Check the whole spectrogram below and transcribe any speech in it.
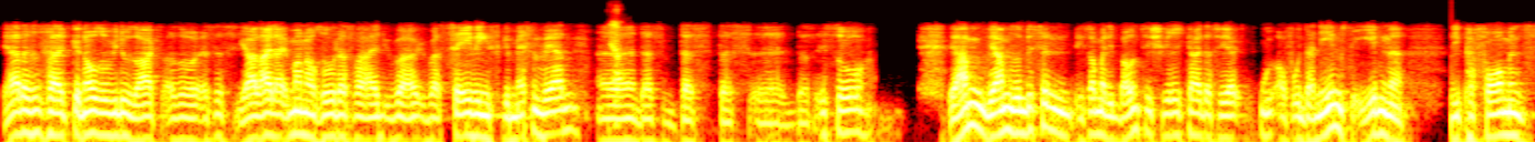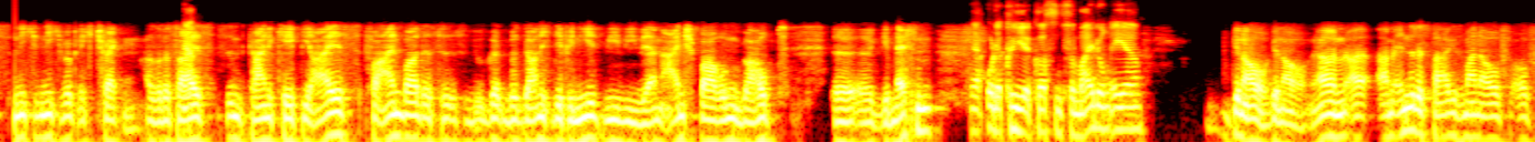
Ja, das ist halt genauso wie du sagst. Also es ist ja leider immer noch so, dass wir halt über über Savings gemessen werden. Äh, ja. Äh, das das das äh, das ist so. Wir haben wir haben so ein bisschen, ich sag mal, die, bei uns die Schwierigkeit, dass wir auf Unternehmensebene die Performance nicht nicht wirklich tracken. Also das heißt, es sind keine KPIs vereinbart, es, ist, wird gar nicht definiert, wie wie werden Einsparungen überhaupt äh, äh gemessen. Ja, oder hier Kostenvermeidung eher. Genau, genau. Ja, und äh, am Ende des Tages meine auf, auf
